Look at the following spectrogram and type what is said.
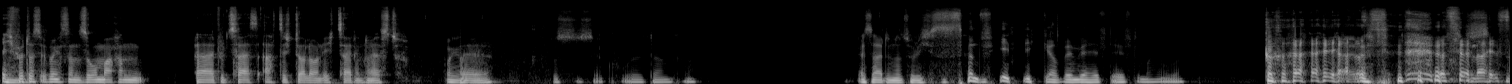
Ich würde das übrigens dann so machen, äh, du zahlst 80 Dollar und ich zahle den Rest. Oh ja. Weil, Das ist sehr cool, danke. Es sei denn natürlich, es ist dann weniger, wenn wir Hälfte Hälfte machen, ja, das, das wäre nice.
